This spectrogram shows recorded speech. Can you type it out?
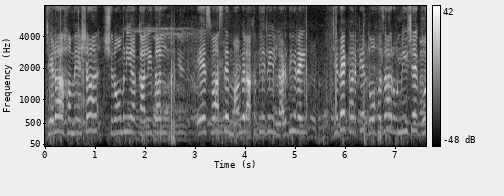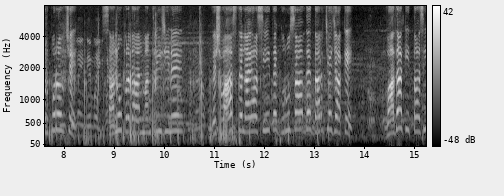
ਜਿਹੜਾ ਹਮੇਸ਼ਾ ਸ਼੍ਰੋਮਣੀ ਅਕਾਲੀ ਦਲ ਇਸ ਵਾਸਤੇ ਮੰਗ ਰੱਖਦੀ ਰਹੀ, ਲੜਦੀ ਰਹੀ, ਜਿਹਦੇ ਕਰਕੇ 2019 ਚ, ਗੁਰਪੁਰਬ 'ਚ ਸਾਨੂੰ ਪ੍ਰਧਾਨ ਮੰਤਰੀ ਜੀ ਨੇ ਵਿਸ਼ਵਾਸ ਦਿਲਾਇਆ ਸੀ ਤੇ ਗੁਰੂ ਸਾਹਿਬ ਦੇ ਦਰ 'ਚ ਜਾ ਕੇ ਵਾਅਦਾ ਕੀਤਾ ਸੀ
